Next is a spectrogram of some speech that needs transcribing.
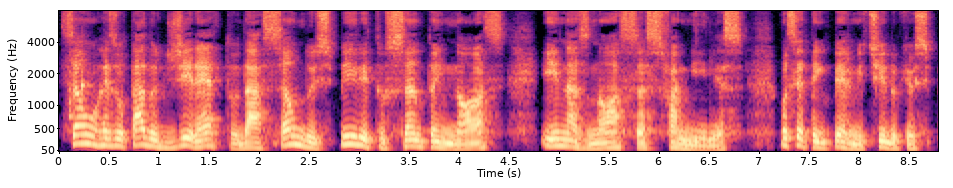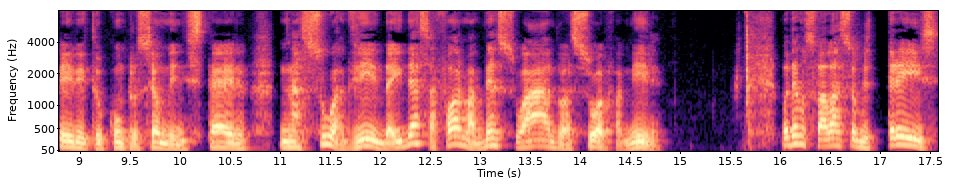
são o resultado direto da ação do Espírito Santo em nós e nas nossas famílias. Você tem permitido que o Espírito cumpra o seu ministério na sua vida e dessa forma abençoado a sua família? Podemos falar sobre três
